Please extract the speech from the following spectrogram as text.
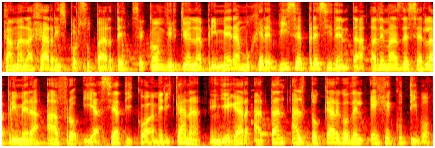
Kamala Harris, por su parte, se convirtió en la primera mujer vicepresidenta, además de ser la primera afro y asiático-americana en llegar a tan alto cargo del Ejecutivo.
